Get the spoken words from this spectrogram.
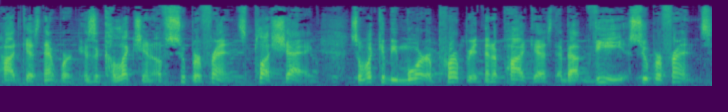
Podcast Network is a collection of super friends plus Shag. So, what could be more appropriate than a podcast about the super friends?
